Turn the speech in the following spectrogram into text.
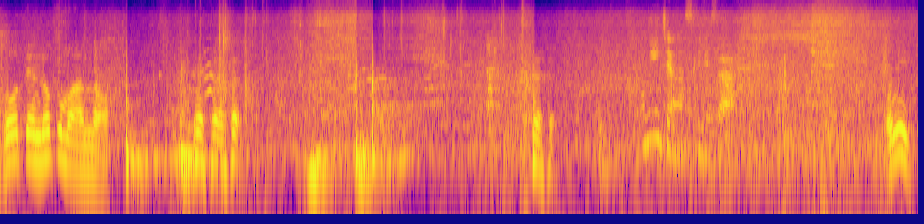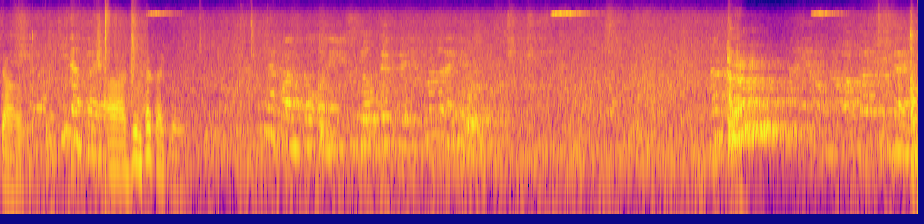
5.6もあんの。お兄ちゃんが好きでさ。お兄ちゃん。ひなたやあひなたくんひなたのとこに寄ってって。離れへんなんか何やろな分かるみたいなさ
